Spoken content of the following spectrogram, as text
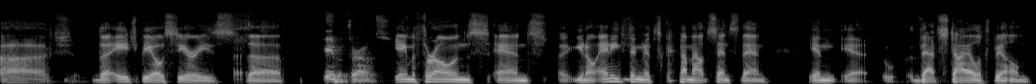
uh the HBO series uh Game of Thrones. Game of Thrones and uh, you know anything that's come out since then in uh, that style of film.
